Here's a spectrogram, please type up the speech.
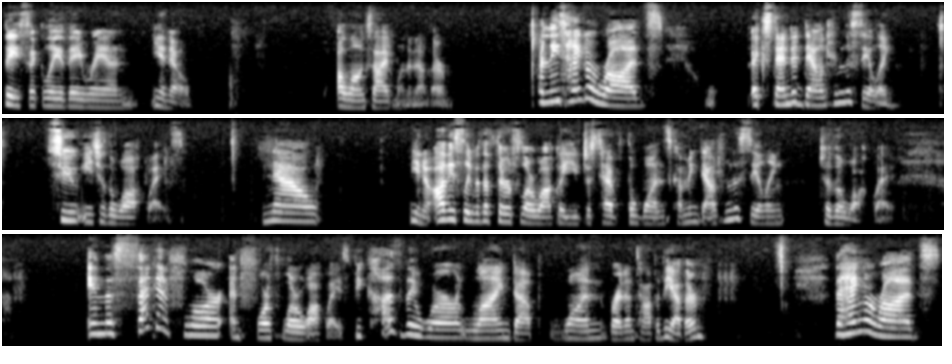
Basically, they ran, you know, alongside one another. And these hanger rods extended down from the ceiling to each of the walkways. Now, you know, obviously with a third floor walkway, you just have the ones coming down from the ceiling to the walkway in the second floor and fourth floor walkways, because they were lined up one right on top of the other, the hanger rods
